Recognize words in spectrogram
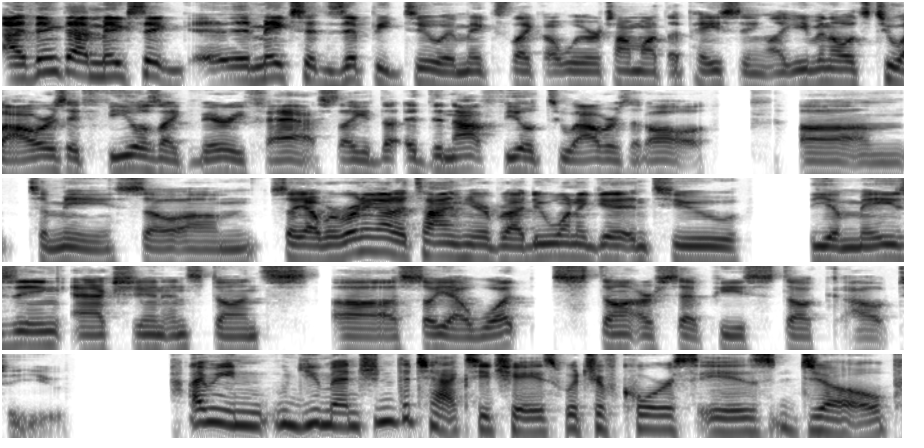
I think that makes it it makes it zippy too. It makes like uh, we were talking about the pacing. Like even though it's two hours, it feels like very fast. Like it, it did not feel two hours at all um, to me. So um so yeah, we're running out of time here, but I do want to get into the amazing action and stunts. Uh, so yeah, what stunt or set piece stuck out to you? I mean, you mentioned the taxi chase, which of course is dope,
